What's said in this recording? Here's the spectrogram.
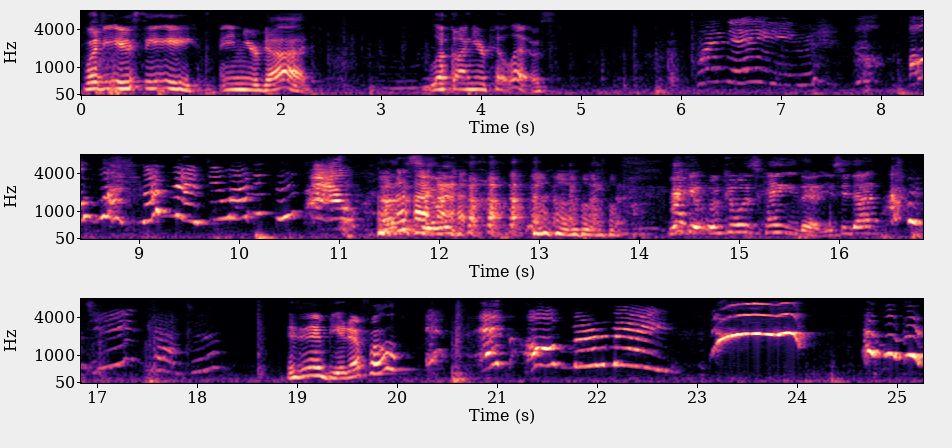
What do you see in your bed? Look on your pillows. My name. Oh my goodness, you added this. Ow. Out of the ceiling. look at look at what's hanging there. You see that? Oh, gee, Captain. Isn't it beautiful? It's all mermaid. Ah! I love it.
